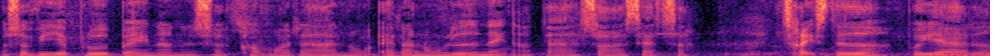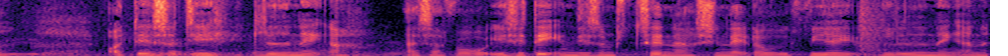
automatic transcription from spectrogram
og så via blodbanerne, så kommer der no, er der nogle ledninger, der så har sat sig tre steder på hjertet. Og det er så de ledninger, altså hvor ICD'en ligesom sender signaler ud via ledningerne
